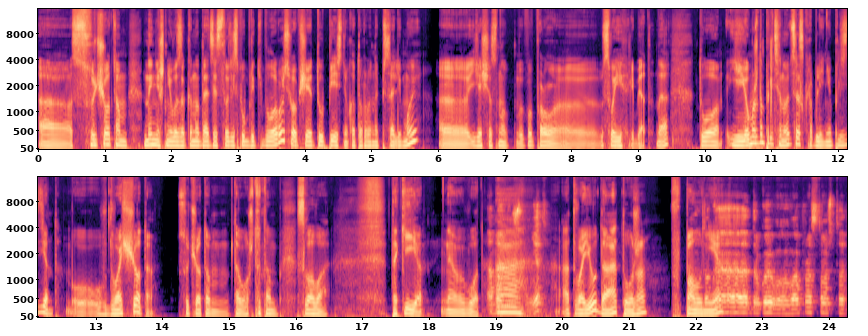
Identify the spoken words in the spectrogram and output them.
э, с учетом нынешнего законодательства Республики Беларусь, вообще ту песню, которую написали мы, я сейчас, ну, про своих ребят, да, то ее можно притянуть за оскорбление президента в два счета, с учетом того, что там слова такие Вот. А, а нет? А твою, да, тоже. Вполне. Только другой вопрос в том, что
